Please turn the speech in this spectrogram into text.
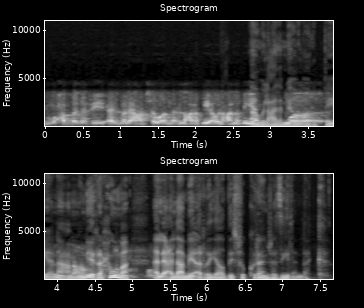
محبذة في الملاعب سواء العربية أو العالمية. أو العالمية و... أو الأوروبية. نعم, نعم. منير رحومة الإعلامي الرياضي شكرا جزيلا لك.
